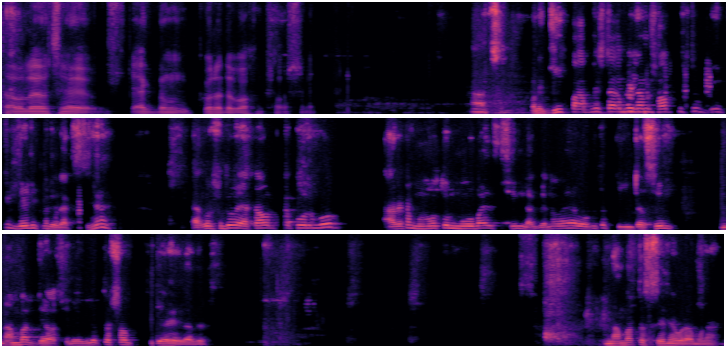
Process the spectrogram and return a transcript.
তাহলে হচ্ছে একদম করে দেবো সমস্যা নেই। আচ্ছা মানে গিগ পাবলিশ টাবলিশ আমি সবকিছু রেডি করে রাখছি হ্যাঁ? এখন শুধু অ্যাকাউন্টটা করব আর একটা নতুন মোবাইল সিম লাগবে না ভাই ওর তো তিনটা সিম নাম্বার দেওয়া ছিল এগুলো তো সব ইয়ে হয়ে যাবে। নাম্বার তো চেনে ওরা মনে হয়।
